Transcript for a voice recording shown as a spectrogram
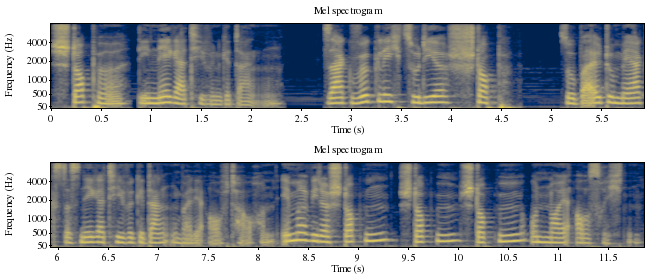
Stoppe die negativen Gedanken. Sag wirklich zu dir Stopp, sobald du merkst, dass negative Gedanken bei dir auftauchen. Immer wieder stoppen, stoppen, stoppen und neu ausrichten.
